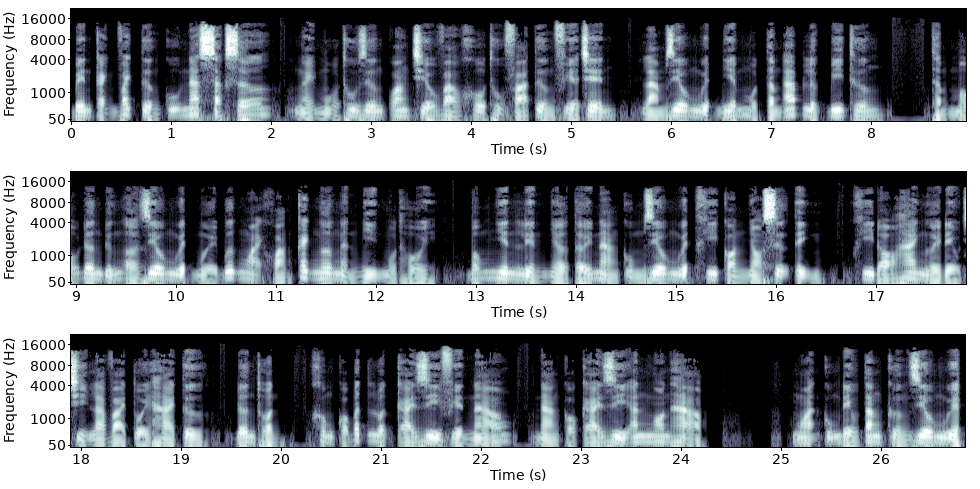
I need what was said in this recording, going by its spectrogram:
bên cạnh vách tường cũ nát sạc sỡ, ngày mùa thu dương quang chiếu vào khô thụ phá tường phía trên, làm Diêu Nguyệt nhiễm một tầng áp lực bi thương. Thẩm mẫu đơn đứng ở Diêu Nguyệt 10 bước ngoại khoảng cách ngơ ngẩn nhìn một hồi, bỗng nhiên liền nhớ tới nàng cùng Diêu Nguyệt khi còn nhỏ sự tình, khi đó hai người đều chỉ là vài tuổi hài tử, đơn thuần, không có bất luận cái gì phiền não, nàng có cái gì ăn ngon hảo. Ngoạn cũng đều tăng cường Diêu Nguyệt,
